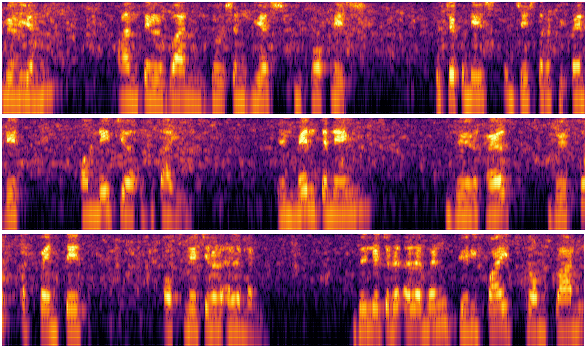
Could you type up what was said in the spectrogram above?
million until 1,000 years before Christ. The Javanese ancestors depended on nature at the time. In maintaining their health, they took advantage of natural elements. The natural element derived from plant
